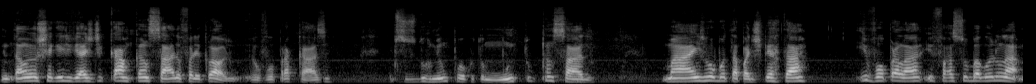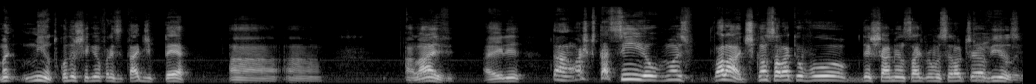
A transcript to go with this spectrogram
Então eu cheguei de viagem de carro, cansado, eu falei, Cláudio, eu vou para casa, eu preciso dormir um pouco, eu tô muito cansado. Mas vou botar para despertar e vou para lá e faço o bagulho lá. Mas, minto, quando eu cheguei, eu falei assim, tá de pé a, a, a live? Aí ele, tá, acho que tá sim, eu, mas vai lá, descansa lá que eu vou deixar a mensagem para você lá, eu te Quem aviso.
